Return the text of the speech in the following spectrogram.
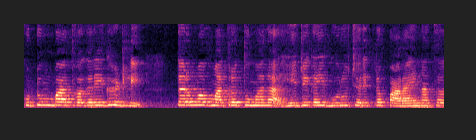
कुटुंबात वगैरे घडली तर मग मात्र तुम्हाला हे जे काही गुरुचरित्र पारायणाचा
